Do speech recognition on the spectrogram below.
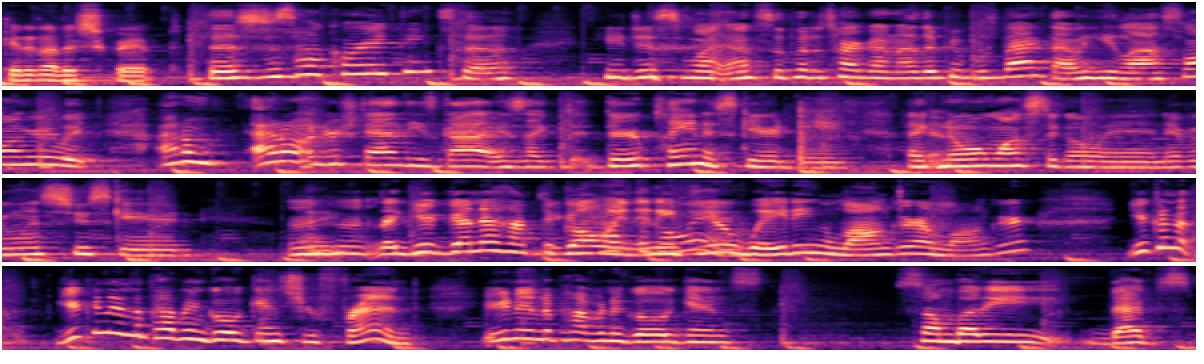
get another script. that's just how Corey thinks, though." He just wants to put a target on other people's back. That way he lasts longer. Which I don't, I don't understand these guys. Like they're playing a scared game. Like no one wants to go in. Everyone's too scared. Like, Mhm. Like, you're gonna have to go gonna in, have and to if go you're waiting longer and longer, you're gonna you're gonna end up having to go against your friend. You're gonna end up having to go against somebody that's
